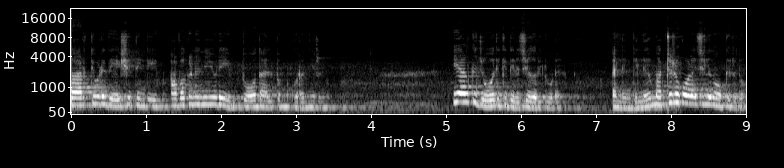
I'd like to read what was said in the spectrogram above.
കാർത്തിയുടെ ദേഷ്യത്തിന്റെയും അവഗണനയുടെയും തോതൽപ്പം കുറഞ്ഞിരുന്നു. ഇയാൾക്ക് ജോലിക്ക് തിരിച്ചു കയറിക്കൂടെ? അല്ലെങ്കിൽ മറ്റൊരു കോളേജിൽ നോക്കരുതോ?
